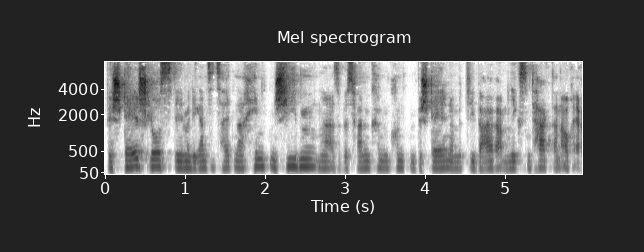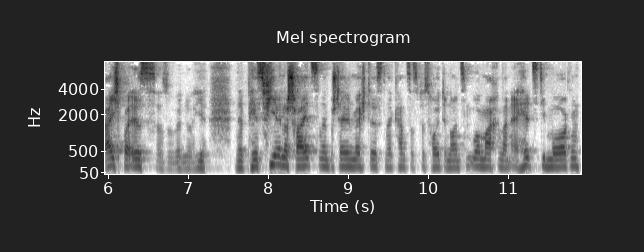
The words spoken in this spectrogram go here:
Bestellschluss, den wir die ganze Zeit nach hinten schieben, ne, also bis wann können Kunden bestellen, damit die Ware am nächsten Tag dann auch erreichbar ist. Also wenn du hier eine PS4 in der Schweiz ne, bestellen möchtest, ne, kannst du das bis heute 19 Uhr machen, dann erhältst die morgen,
